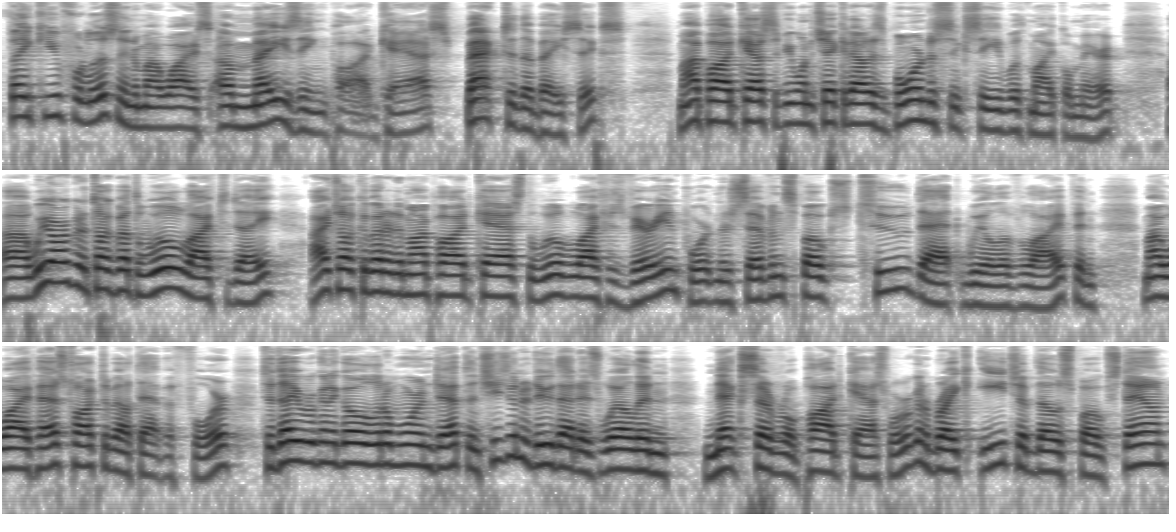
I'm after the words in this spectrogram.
Thank you for listening to my wife's amazing podcast, Back to the Basics. My podcast, if you want to check it out, is Born to Succeed with Michael Merritt. Uh, we are going to talk about the will of life today. I talk about it in my podcast. The wheel of life is very important. There's seven spokes to that wheel of life, and my wife has talked about that before. Today we're going to go a little more in depth, and she's going to do that as well in next several podcasts, where we're going to break each of those spokes down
